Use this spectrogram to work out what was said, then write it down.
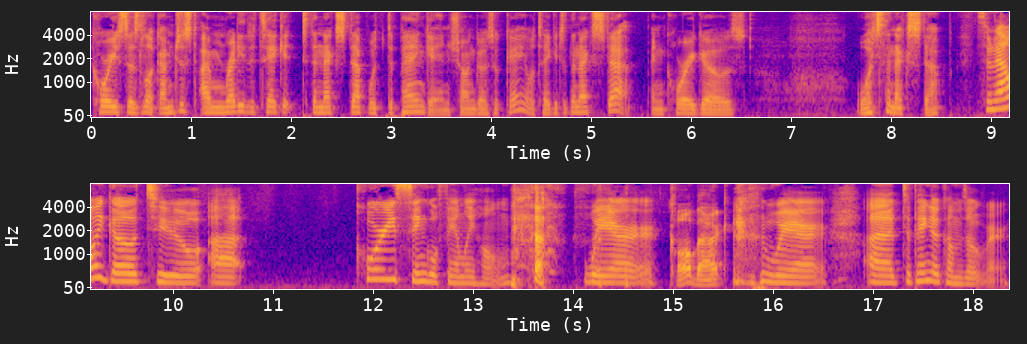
Corey says, "Look, I'm just I'm ready to take it to the next step with Topanga." And Sean goes, "Okay, we'll take it to the next step." And Corey goes, "What's the next step?" So now we go to uh, Corey's single family home, where callback where uh, Topanga comes over,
